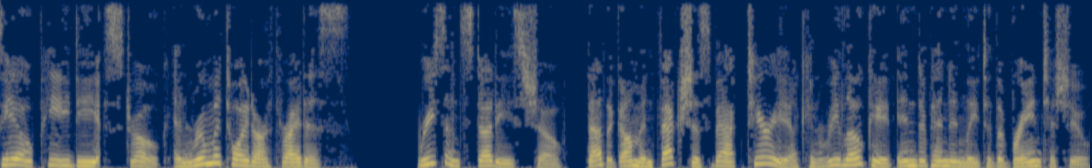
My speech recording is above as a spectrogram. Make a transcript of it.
COPD, stroke, and rheumatoid arthritis. Recent studies show that the gum infectious bacteria can relocate independently to the brain tissue.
